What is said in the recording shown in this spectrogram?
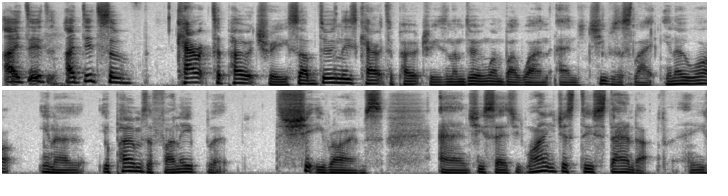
I did I did some character poetry. So I'm doing these character poetries and I'm doing one by one and she was just like, "You know what? You know, your poems are funny, but shitty rhymes." And she says, "Why don't you just do stand up?" And you,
